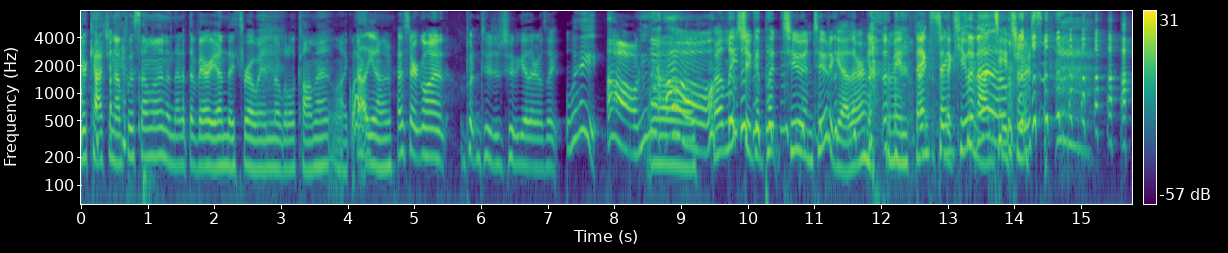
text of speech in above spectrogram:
You're catching up with someone, and then at the very end, they throw in a little comment like, well, you know. I start going, putting two to two together. I was like, wait, oh no. Well, at least you could put two and two together. I mean, thanks to the Thanks to QAnon teachers.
